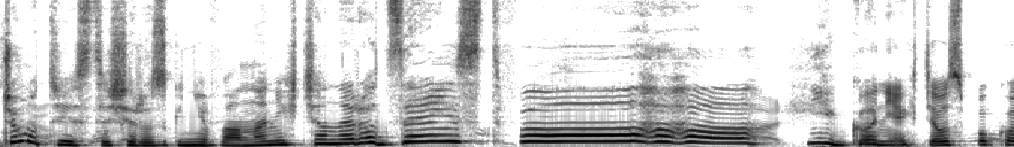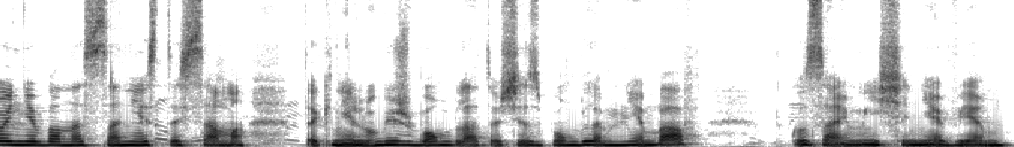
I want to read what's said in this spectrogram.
Czemu ty jesteś rozgniewana? Niechciane rodzeństwo! Nikt go nie chciał. Spokojnie, Vanessa, nie jesteś sama. Tak nie lubisz bąbla, to się z bąblem nie baw. Tylko zajmij się, nie wiem.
